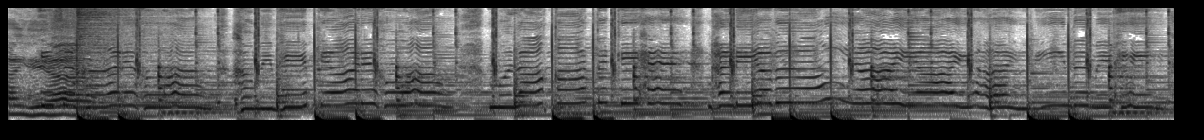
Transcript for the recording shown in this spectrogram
yeah.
